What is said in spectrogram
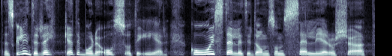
den skulle inte räcka till både oss och till er. Gå istället till dem som säljer och köp.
